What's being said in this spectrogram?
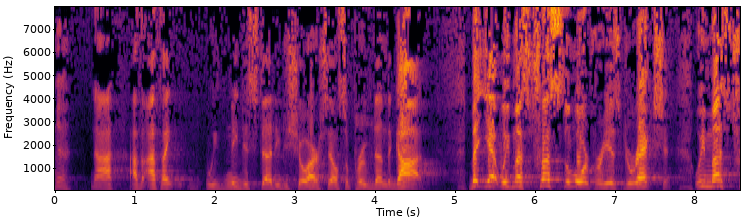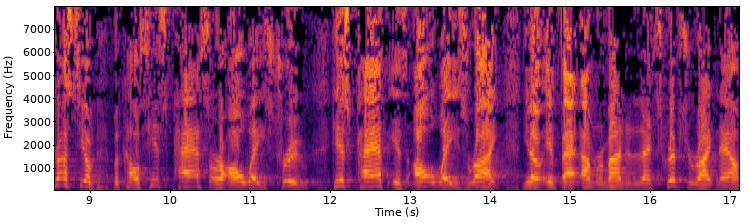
Yeah. Now, I, I think we need to study to show ourselves approved unto God. But yet we must trust the Lord for His direction. We must trust Him because His paths are always true. His path is always right. You know, in fact, I'm reminded of that scripture right now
